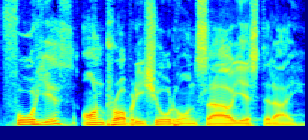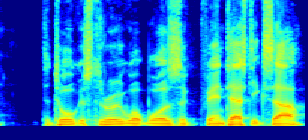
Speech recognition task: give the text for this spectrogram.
40th on property Shorthorn sale yesterday. To talk us through what was a fantastic sale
